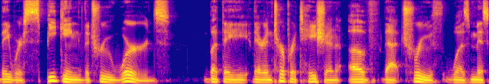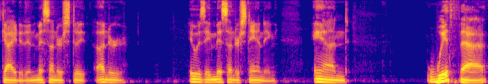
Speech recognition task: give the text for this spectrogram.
they were speaking the true words but they their interpretation of that truth was misguided and misunderstood under it was a misunderstanding. And with that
